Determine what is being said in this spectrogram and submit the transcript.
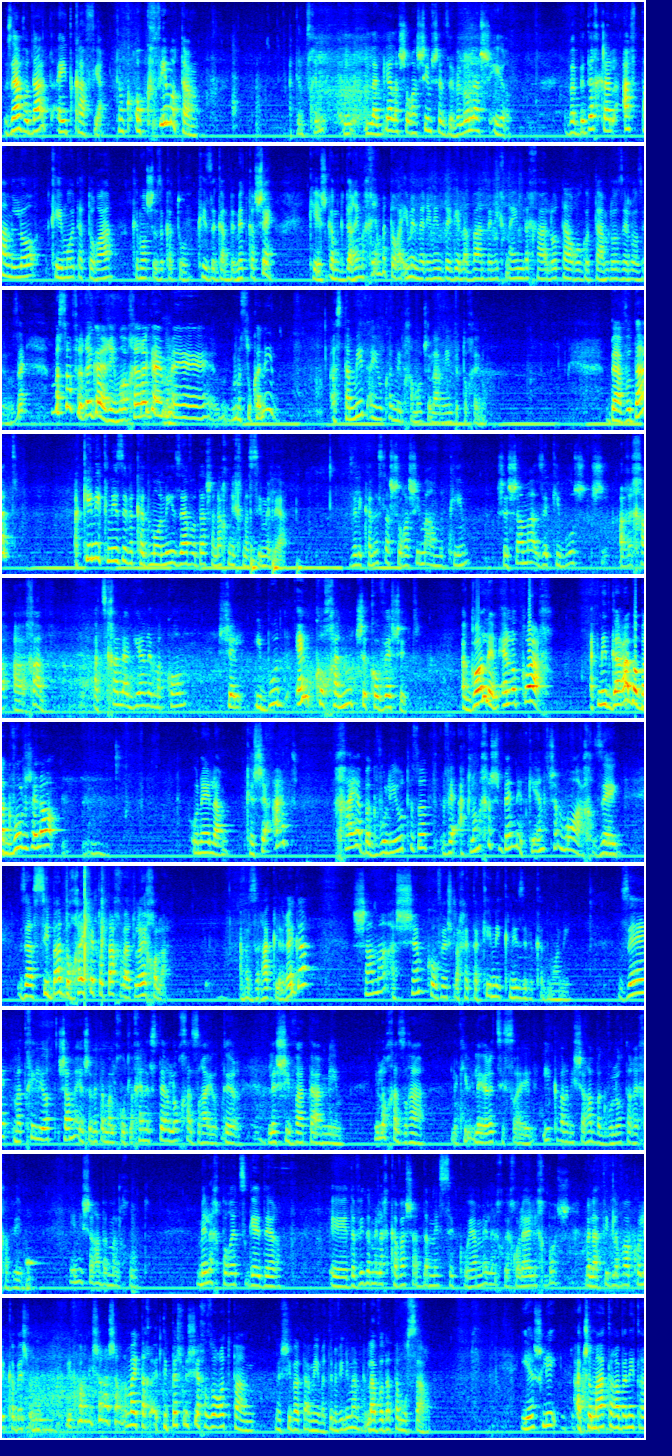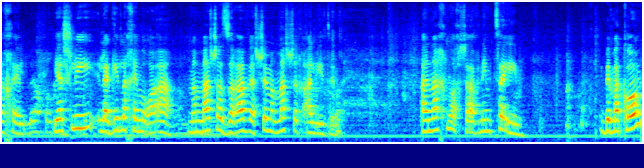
זה עבודת ההתקפיה. אתם עוקפים אותם. אתם צריכים להגיע לשורשים של זה ולא להשאיר. ובדרך כלל אף פעם לא קיימו את התורה כמו שזה כתוב, כי זה גם באמת קשה. כי יש גם גדרים אחרים בתורה, אם הם מרימים דגל לבן ונכנעים לך, לא תהרוג אותם, לא זה, לא זה, לא זה. בסוף לרגע הרימו, אחרי רגע הם אה, מסוכנים. אז תמיד היו כאן מלחמות של העמים בתוכנו. בעבודת הקיני, כניזי וקדמוני, זה עבודה שאנחנו נכנסים אליה. זה להיכנס לשורשים העמוקים, ששם זה כיבוש הרחב. את צריכה להגיע למקום של עיבוד, אין כוחנות שכובשת. הגולם, אין לו כוח. את מתגרה בו בגבול שלו, הוא נעלם. כשאת חיה בגבוליות הזאת, ואת לא מחשבנת, כי אין שם מוח, זה, זה הסיבה דוחקת אותך ואת לא יכולה. אבל זה רק לרגע, שמה השם כובש לך את הקיני, כניזי וקדמוני. זה מתחיל להיות, שמה יושבת המלכות, לכן אסתר לא חזרה יותר לשבעת העמים. היא לא חזרה לארץ ישראל, היא כבר נשארה בגבולות הרחבים. היא נשארה במלכות. מלך פורץ גדר, דוד המלך כבש עד דמשק, הוא היה מלך, הוא יכול היה לכבוש, ולעתיד לבוא הכל יכבש לנו. היא כבר נשארה שם, מה, טיפש מי שיחזור עוד פעם לשבעת העמים. אתם מבינים מה? לעבודת המוסר. יש לי, את שומעת הרבנית רחל, יש לי להגיד לכם הוראה, ממש אזהרה והשם ממש הראה לי את זה. אנחנו עכשיו נמצאים במקום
